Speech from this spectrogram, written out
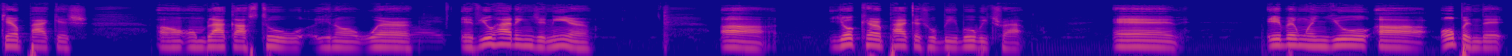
care package uh, on Black Ops 2, you know, where if you had engineer, uh, your care package will be booby trap. And even when you uh opened it,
